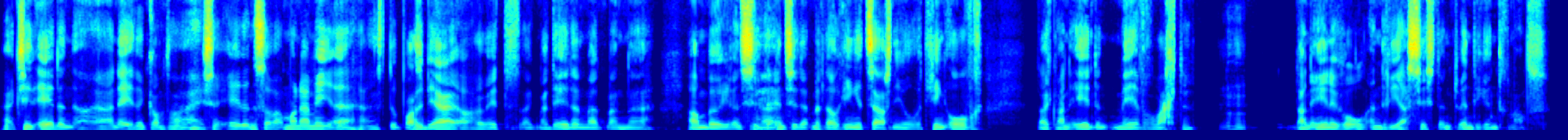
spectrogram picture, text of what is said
Ik zie Eden, ja, ja, en Eden komt dan. Hij zegt, Eden, ça va, mon ami? Hè? Tout passe bien. Ja, je weet dat ik met Eden, met mijn eh, hamburger incident, incident, met wel ging het zelfs niet over. Het ging over dat ik van Eden meer verwachtte dan ene goal en drie assists en twintig interlands.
